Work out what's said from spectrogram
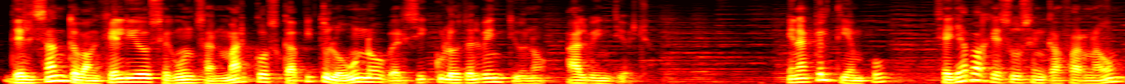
Del Santo Evangelio según San Marcos capítulo 1 versículos del 21 al 28. En aquel tiempo se hallaba Jesús en Cafarnaúm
